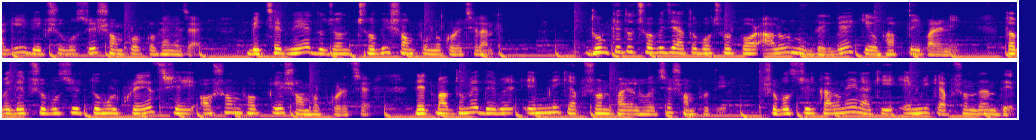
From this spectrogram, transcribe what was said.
আগেই দেব শুভশ্রীর সম্পর্ক ভেঙে যায়। বিচ্ছেদ নিয়ে দুজন ছবি সম্পূর্ণ করেছিলেন। ধূমকেতু ছবি যে এত বছর পর আলোর মুখ দেখবে কেউ ভাবতেই পারেনি। তবে দেব শুভশ্রীর তুমুল ক্রেজ সেই অসম্ভবকে সম্ভব করেছে। নেট মাধ্যমে দেবের এমনি ক্যাপশন ভাইরাল হয়েছে সম্প্রতি। শুভশ্রীর কারণেই নাকি এমনি ক্যাপশন দেন দেব।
